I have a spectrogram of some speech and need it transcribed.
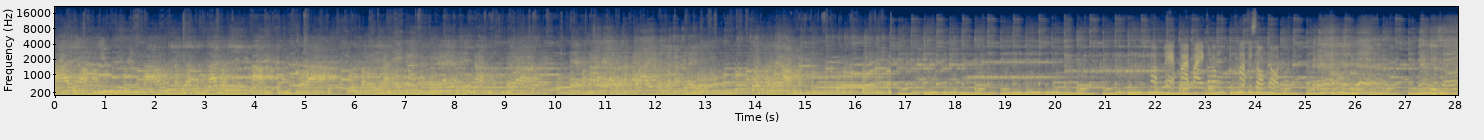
ลายเนาะสาวมีเรื่องหลายพอดีเนาะเวลาบุญกับบุญกันเองนั่นเป็นไรอย่างนี้เนาะเวลาแม่ป้าได้เอาละเอาไว้เป็นแบบที่ได้จบกันแน่นอน บาทไปก็ลองภาพที่สองต่อดูยังอีกสอง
